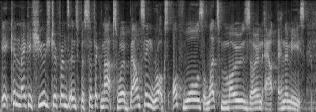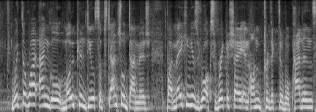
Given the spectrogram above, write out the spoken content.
It can make a huge difference in specific maps where bouncing rocks off walls lets Moe zone out enemies. With the right angle, Moe can deal substantial damage by making his rocks ricochet in unpredictable patterns,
